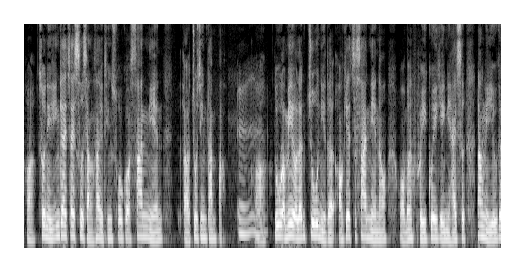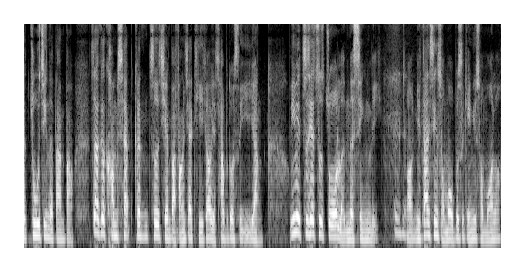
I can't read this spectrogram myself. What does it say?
啊，所以你应该在市场上有听说过三年呃租金担保。嗯啊，如果没有人租你的，OK，这三年哦，我们回归给你，还是让你有一个租金的担保。这个 concept 跟之前把房价提高也差不多是一样。因为这些是做人的心理。哦，你担心什么，我不是给你什么咯。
